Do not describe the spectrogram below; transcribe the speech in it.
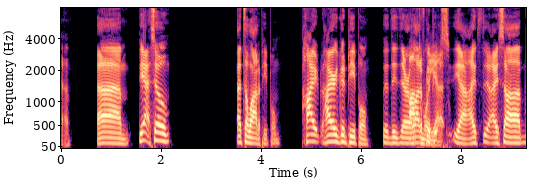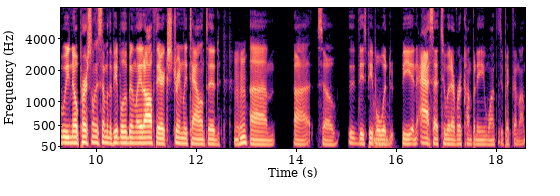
Yeah. Um yeah, so that's a lot of people. Hire hire good people. There- are a lot of good people. Yeah, I I saw we know personally some of the people who've been laid off. They're extremely talented. Mhm. Um, uh, so these people would be an asset to whatever company wants to pick them up.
